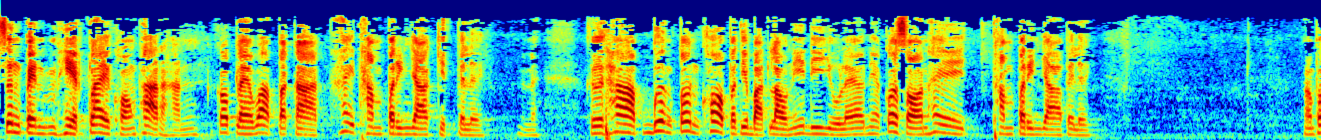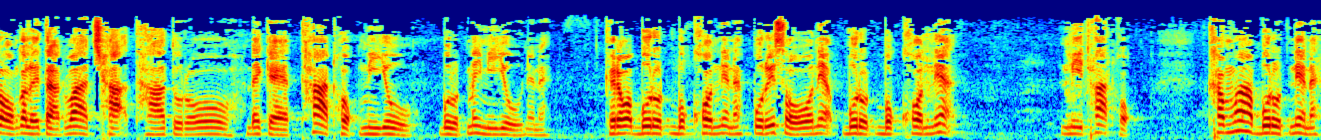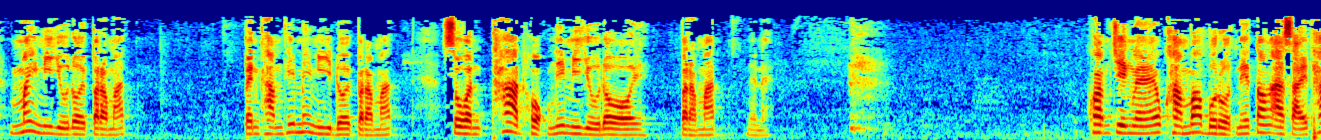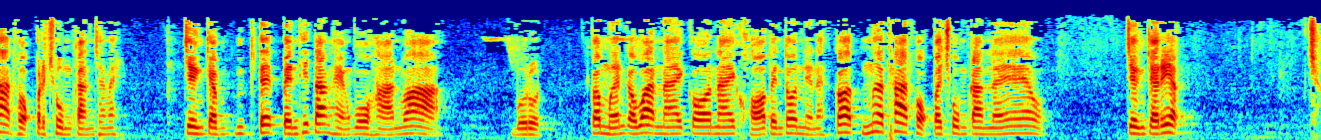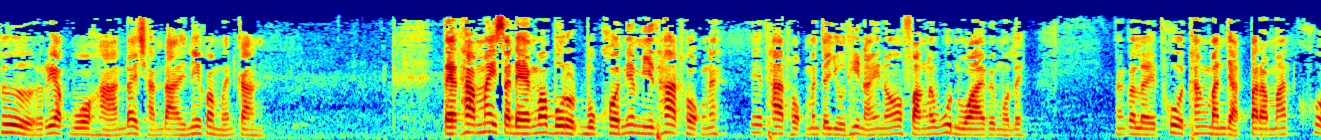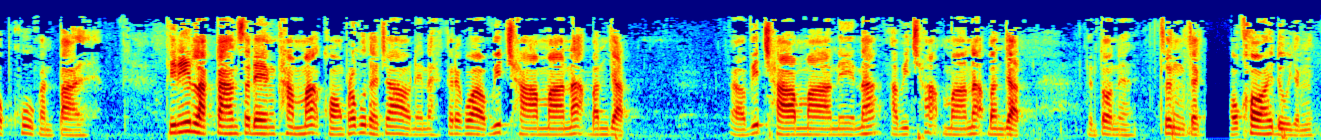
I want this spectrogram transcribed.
ซึ่งเป็นเหตุใกล้ของพระอรหันต์ก็แปลว่าประกาศให้ทำปริญญากิจไปเลยนะคือถ้าเบื้องต้นข้อปฏิบัติเหล่านี้ดีอยู่แล้วเนี่ยก็สอนให้ทำปริญญาไปเลยพระองค์ก็เลยตรัสว่าชะทาตุโรได้แก่ธาตุหกมีอยู่ บุรุษไม่มีอยู่เนี่ยนะคือเรียกว่าบุรุษบุคคลเนี่ยนะปุริโสเนี่ยบุรุษบุคคลเนี่ยมีธาตุหกคำว่าบุรุษเนี่ยนะไม่มีอยู่โดยประมัด เป็นคำที่ไม่มีโดยประมัดส่วนธาตุหกนี่มีอยู่โดยประมัดเนี่ยนะความจริงแล้วคำว่าบุรุษนี่ต้องอาศัยธาตุหกประชุมกันใช่ไหมจึงจะเป็นที่ตั้งแห่งโวหารว่าบุรุษ ก็เหมือนกับว่านายกนายขอเป็นต้นเนี่ยนะก็เมื่อธาตุหกประชุมกันแล้ว จึงจะเรียกชื่อเรียกโวหารได้ฉันใดนี่ก็เหมือนกัน แต่ถ้าไม่แสดงว่าบุรุษบุคคลเนี่ยมีธาตุหกนะเอ๊ธาตุหกมันจะอยู่ที่ไหนเนาะฟังแล้ววุ่นวายไปหมดเลยนั่นก็เลยพูดทั้งบัญญัติปรมัตควบคู่กันไป ทีนี้หลักการแสดงธรรมะของพระพุทธเจ้าเนี่ยนะก็เรียกว่าวิชามานะบัญญัติวิชามาเนนะอวิชามานะบัญญัติเป็นต้นเนี่ยซึ่งจะหัวข้อให้ดูอย่างนี้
